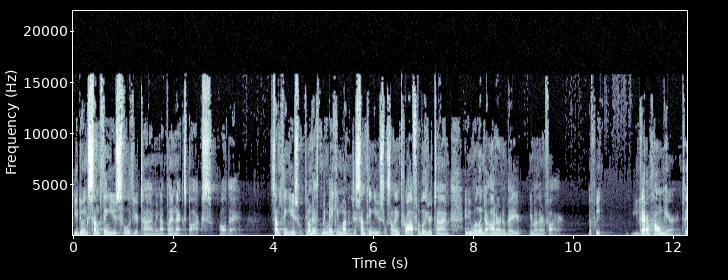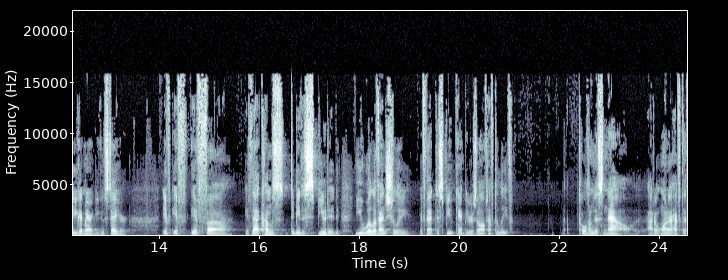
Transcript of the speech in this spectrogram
You're doing something useful with your time. You're not playing Xbox all day. Something useful. You don't have to be making money, just something useful, something profitable with your time, and you're willing to honor and obey your, your mother and father. If we, you got a home here until you get married. You can stay here. If, if, if, uh, if that comes to be disputed, you will eventually, if that dispute can't be resolved, have to leave. I told them this now. I don't want to have to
